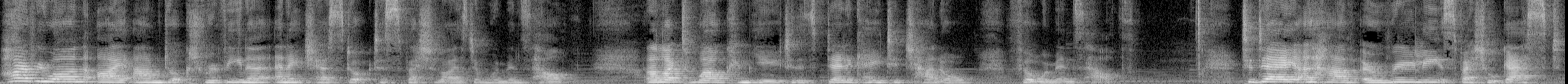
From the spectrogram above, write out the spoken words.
Hi everyone, I am Dr. Ravina, NHS doctor specialised in women's health, and I'd like to welcome you to this dedicated channel for women's health. Today I have a really special guest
